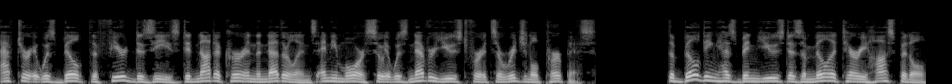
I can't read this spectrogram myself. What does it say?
after it was built the feared disease did not occur in the Netherlands anymore so it was never used for its original purpose. The building has been used as a military hospital,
